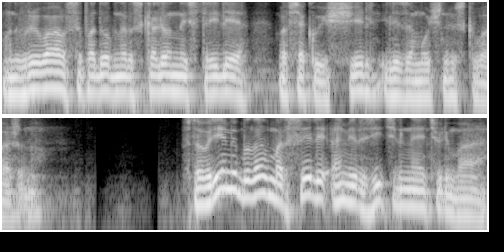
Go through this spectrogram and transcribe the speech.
Он врывался, подобно раскаленной стреле, во всякую щель или замочную скважину. В то время была в Марселе омерзительная тюрьма.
